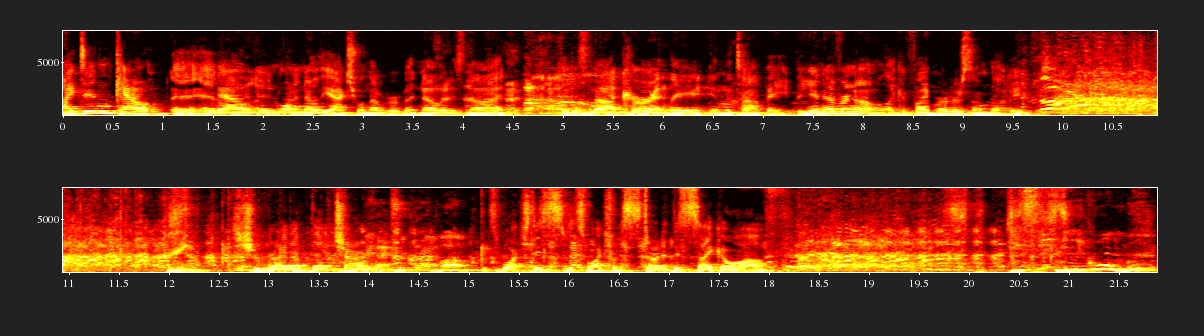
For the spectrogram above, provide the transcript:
I didn't count uh, it out. I didn't want to know the actual number, but no, it is not. It is not currently in the top eight. But you never know. Like if I murder somebody, shoot right up that chart. True crime bum. Let's watch this. Let's watch what started this psycho off. He's really cool in the movie.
